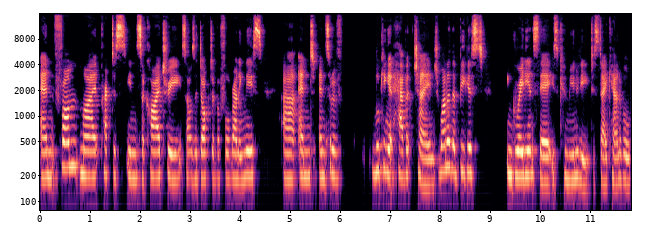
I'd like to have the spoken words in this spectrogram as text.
And from my practice in psychiatry, so I was a doctor before running this, uh, and and sort of looking at habit change. One of the biggest ingredients there is community to stay accountable.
